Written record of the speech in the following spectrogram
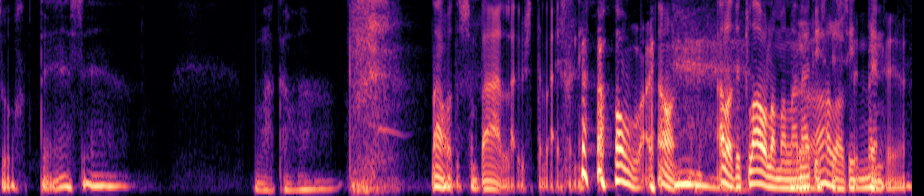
parisuhteeseen. Vakavaa. Nauhoitus on päällä, ystäväiseni. On vai? On. Aloitit laulamalla Joo, nätisti sitten. näköjään.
